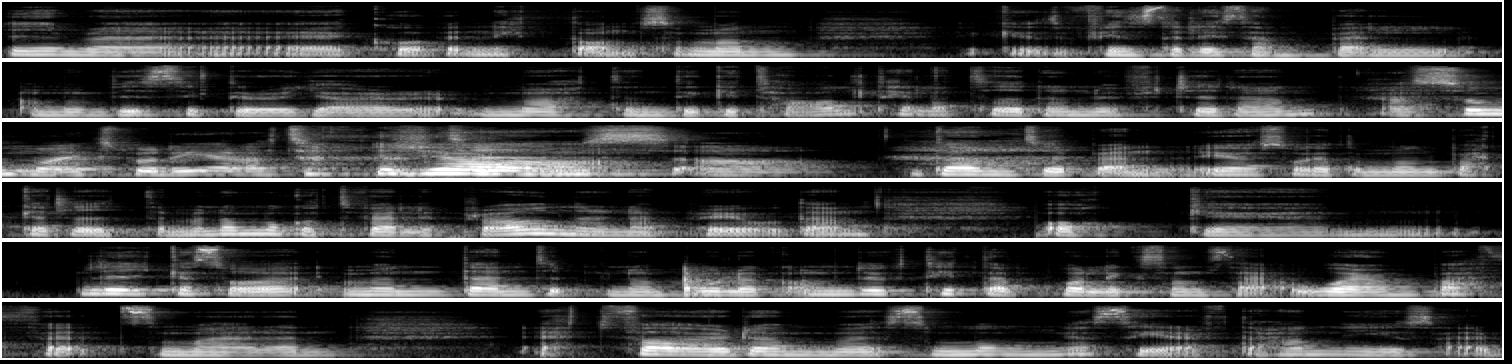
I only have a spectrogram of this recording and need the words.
i med eh, covid-19. Så man, det finns till exempel, ja men vi sitter och gör möten digitalt hela tiden nu för tiden. Ja, Zoom har exploderat. Ja, Teams, ja. den typen. Jag såg att de har backat lite men de har gått väldigt bra under den här perioden. Och eh, Likaså, men den typen av bolag, om du tittar på liksom så Warren Buffett som är en, ett föredöme som många ser efter. Han är ju så här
